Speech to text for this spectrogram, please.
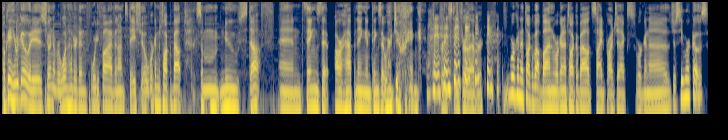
Okay, here we go. It is show number 145. And on today's show, we're going to talk about some new stuff and things that are happening and things that we're doing. Greatest intro ever. We're going to talk about Bun. We're going to talk about side projects. We're going to just see where it goes.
